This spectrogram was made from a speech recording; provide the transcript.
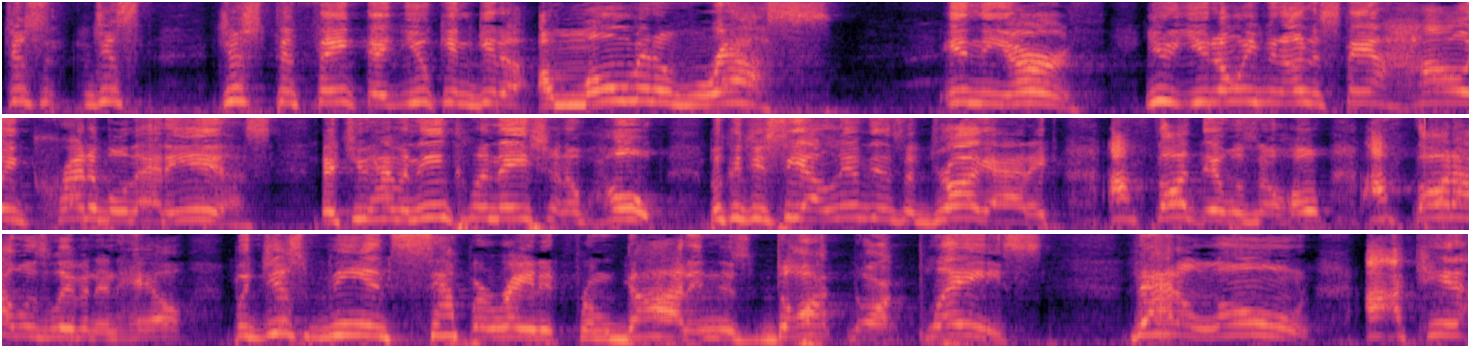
Just, just, just to think that you can get a, a moment of rest in the earth. You, you don't even understand how incredible that is. That you have an inclination of hope. Because you see, I lived as a drug addict. I thought there was no hope. I thought I was living in hell. But just being separated from God in this dark, dark place, that alone, I, I can't.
